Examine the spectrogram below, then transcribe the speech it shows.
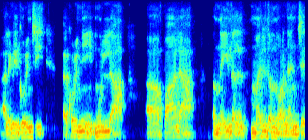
അല്ലെങ്കിൽ കുറിഞ്ചി കുറിഞ്ഞി മുല്ല പാല നെയ്തൽ മരുതം എന്ന് പറഞ്ഞ അഞ്ച്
